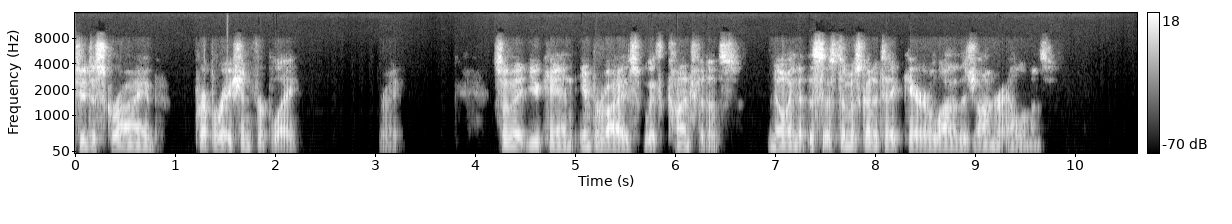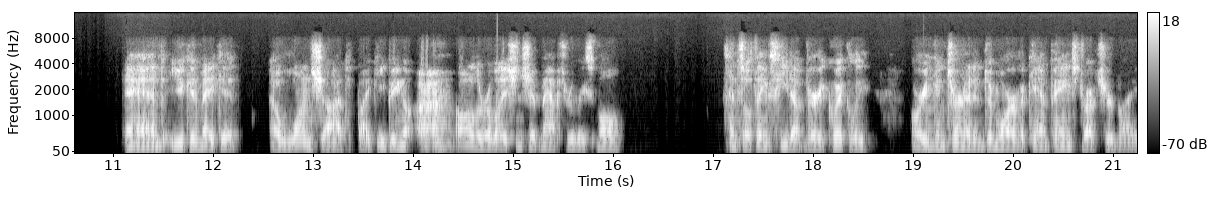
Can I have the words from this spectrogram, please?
to describe preparation for play right? So that you can improvise with confidence knowing that the system is going to take care of a lot of the genre elements. And you can make it a one shot by keeping all the relationship maps really small. And so things heat up very quickly, or you can turn it into more of a campaign structure by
